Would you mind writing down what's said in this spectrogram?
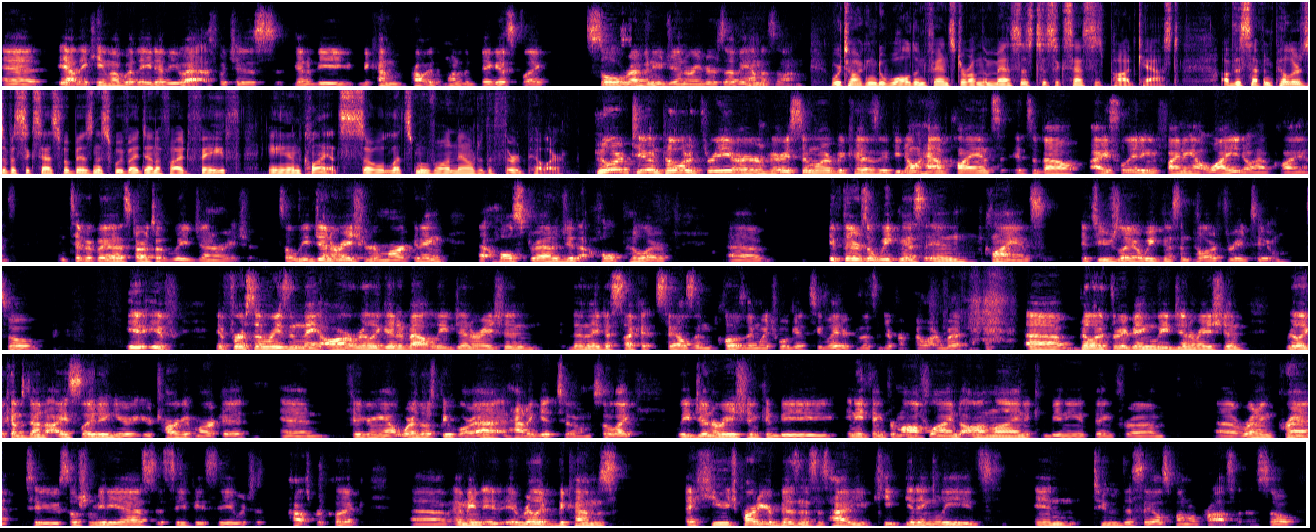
And yeah they came up with aws which is going to be become probably one of the biggest like sole revenue generators of Amazon. We're talking to Walden Fenster on the Messes to Successes podcast. Of the seven pillars of a successful business, we've identified faith and clients. So let's move on now to the third pillar. Pillar two and pillar three are very similar because if you don't have clients, it's about isolating and finding out why you don't have clients. And typically that starts with lead generation. So, lead generation or marketing, that whole strategy, that whole pillar, uh, if there's a weakness in clients, it's usually a weakness in pillar three too. So if if for some reason they are really good about lead generation, then they just suck at sales and closing, which we'll get to later because that's a different pillar. But uh, pillar three being lead generation really comes down to isolating your your target market and figuring out where those people are at and how to get to them. So like lead generation can be anything from offline to online. It can be anything from uh, running print to social media ads to CPC, which is cost per click. Uh, I mean, it, it really becomes a huge part of your business is how do you keep getting leads into the sales funnel process. So,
